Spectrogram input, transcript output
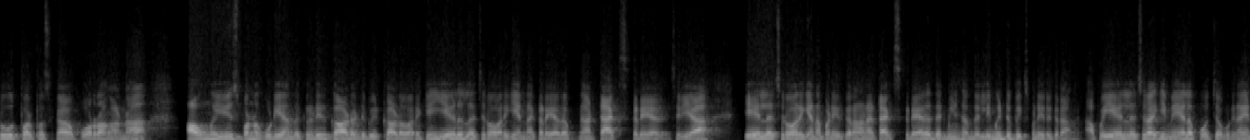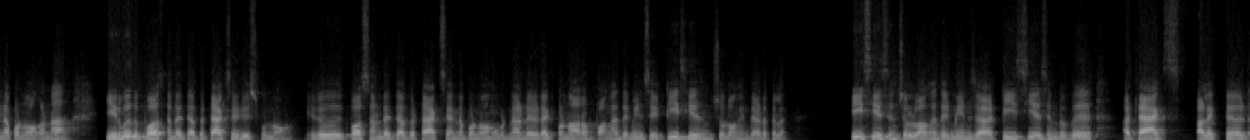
டூர் பர்பஸ்க்காக போடுறாங்கன்னா அவங்க யூஸ் பண்ணக்கூடிய அந்த கிரெடிட் கார்டு டெபிட் கார்டு வரைக்கும் ஏழு லட்ச ரூபா வரைக்கும் என்ன கிடையாது அப்படின்னா டேக்ஸ் கிடையாது சரியா? ஏழு லட்ச ரூபா வரைக்கும் என்ன பண்ணியிருக்கிறாங்கன்னா டேக்ஸ் கிடையாது. தட் மீன்ஸ் அந்த லிமிட் ஃபிக்ஸ் பண்ணியிருக்காங்க அப்போ ஏழு லட்ச ரூபாய்க்கு மேலே போச்சு அப்படின்னா என்ன பண்ணுவாங்கன்னா இருபது பர்சன்டேஜ் ஆஃப் டேக்ஸ் ரெடியூஸ் பண்ணுவாங்க. இருபது பர்சன்டேஜ் ஆஃப் டேக்ஸ் என்ன பண்ணுவாங்க அப்படின்னா டிடெக்ட் பண்ண ஆரம்பிப்பாங்க. தட் மீன்ஸ் டிசிஎஸ்ன்னு சொல்லுவாங்க இந்த இடத்துல. டிசிஎஸ்ன்னு சொல்லுவாங்க. தட் மீன்ஸ் டிசிஎஸ்ன்றது டேக்ஸ் கலெக்டட்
